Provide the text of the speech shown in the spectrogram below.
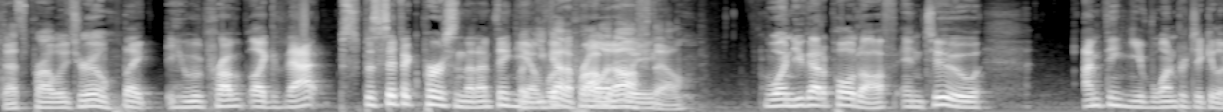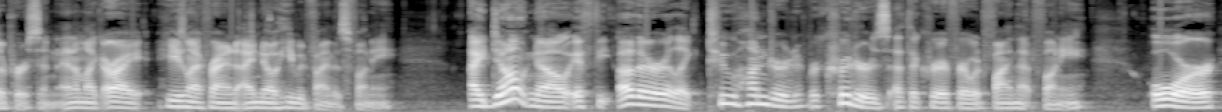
That's probably true. Like he would probably like that specific person that I'm thinking But of. you got to pull it off though. One, you got to pull it off, and two, I'm thinking of one particular person, and I'm like, all right, he's my friend. I know he would find this funny. I don't know if the other like 200 recruiters at the career fair would find that funny, or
